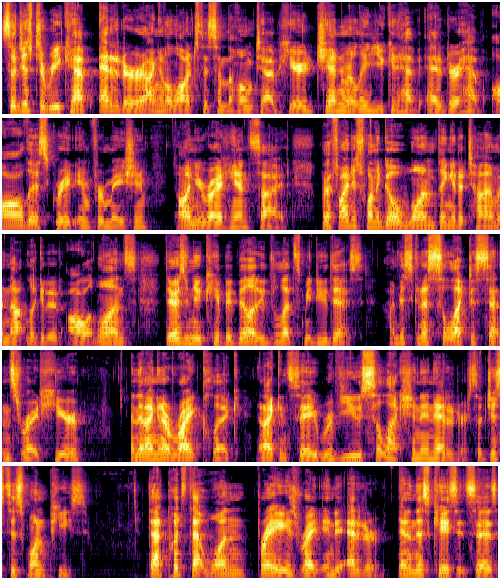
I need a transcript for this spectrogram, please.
So just to recap, Editor, I'm going to launch this on the Home tab here. Generally, you could have Editor have all this great information on your right hand side. But if I just want to go one thing at a time and not look at it all at once, there's a new capability that lets me do this. I'm just going to select a sentence right here, and then I'm going to right click and I can say Review Selection in Editor. So just this one piece. That puts that one phrase right into Editor. And in this case, it says,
